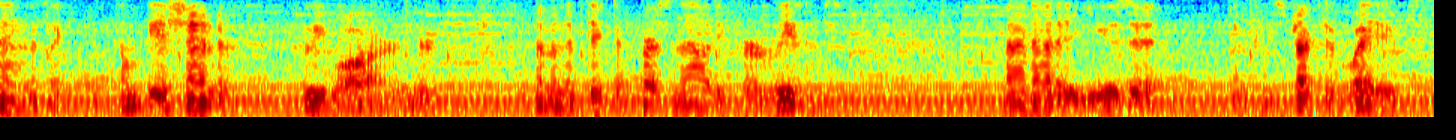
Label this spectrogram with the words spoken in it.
thing. It's like, don't be ashamed of who you are. You have an addictive personality for a reason. Just learn how to use it in constructive ways.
